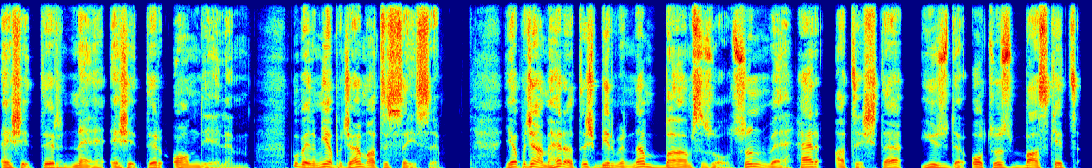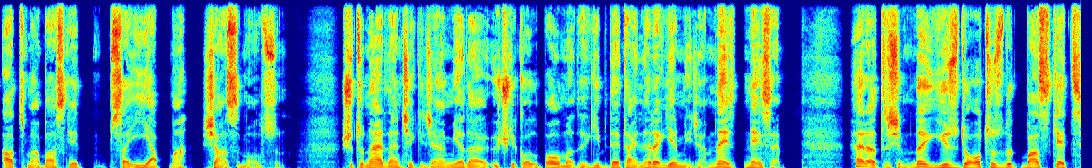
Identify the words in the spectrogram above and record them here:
eşittir n eşittir 10 diyelim. Bu benim yapacağım atış sayısı. Yapacağım her atış birbirinden bağımsız olsun ve her atışta yüzde 30 basket atma, basket sayı yapma şansım olsun. Şutu nereden çekeceğim ya da üçlük olup olmadığı gibi detaylara girmeyeceğim. Ne, neyse, her atışımda yüzde 30'luk basket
